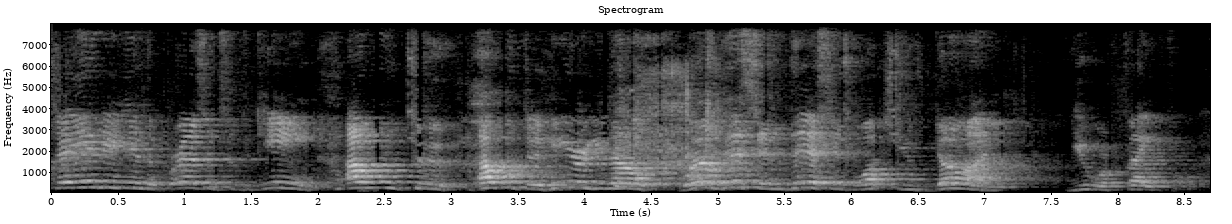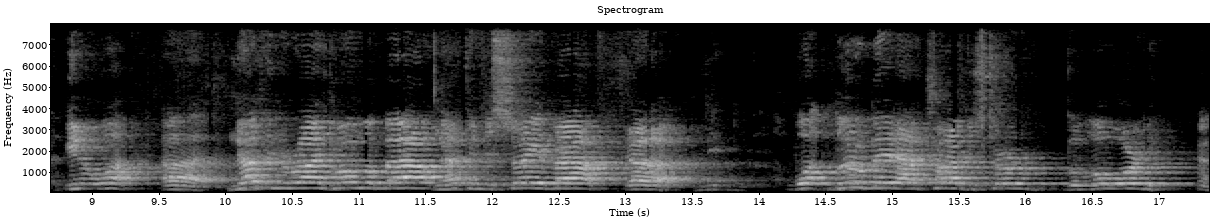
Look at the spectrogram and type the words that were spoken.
standing in the presence of the king, I want to, I want to hear, you know, well, this and this is what you've done. You were faithful. You know what? Uh, nothing to write home about, nothing to say about. Uh, what little bit I've tried to serve the Lord,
